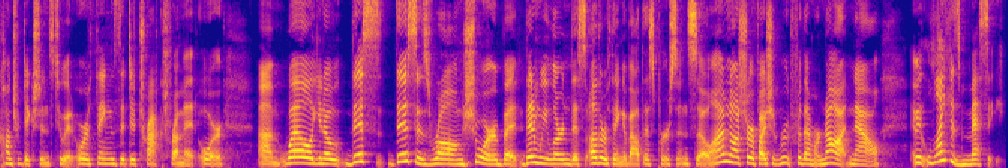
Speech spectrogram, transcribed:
contradictions to it or things that detract from it or um, well, you know, this this is wrong, sure, but then we learned this other thing about this person, so I'm not sure if I should root for them or not now. I mean, life is messy.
